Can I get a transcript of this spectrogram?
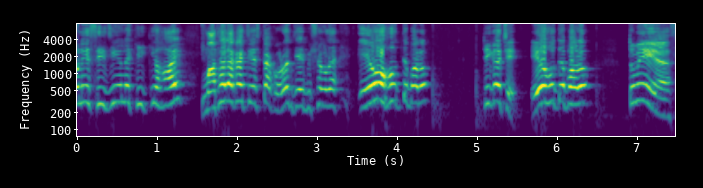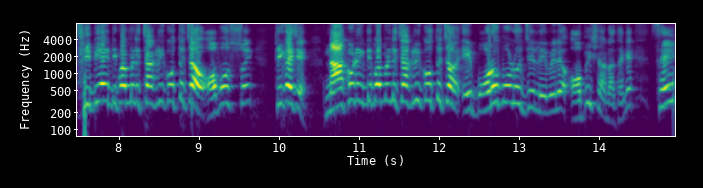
বলি সিজিএল কি কি হয়, মাথায় রাখার চেষ্টা করো, যে বিষয়গুলো এও হতে পারো। ঠিক আছে? এও হতে পারো। তুমি সিবিআই ডিপার্টমেন্টে চাকরি করতে চাও? অবশ্যই। ঠিক আছে? নাগরিক ডিপার্টমেন্টে চাকরি করতে চাও? এই বড় বড় যে লেভেলে অফিসাররা থাকে, সেই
